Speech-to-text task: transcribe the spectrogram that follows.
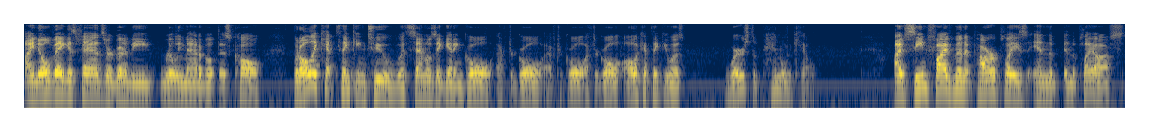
I know Vegas fans are going to be really mad about this call. But all I kept thinking too, with San Jose getting goal after goal after goal after goal, all I kept thinking was, where's the penalty kill? I've seen five minute power plays in the in the playoffs,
